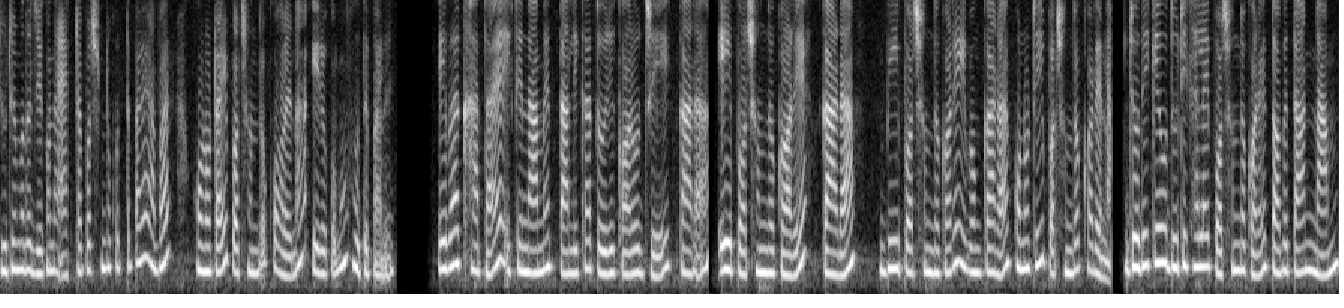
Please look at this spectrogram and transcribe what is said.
দুটির মধ্যে যে কোনো একটা পছন্দ করতে পারে, আবার কোনোটাই পছন্দ করে না, এরকমও হতে পারে। এবার খাতায় একটি নামের তালিকা তৈরি করো যে কারা এ পছন্দ করে, কারা বি পছন্দ করে এবং কারা কোনোটি পছন্দ করে না। যদি কেউ দুটি খেলাই পছন্দ করে, তবে তার নাম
